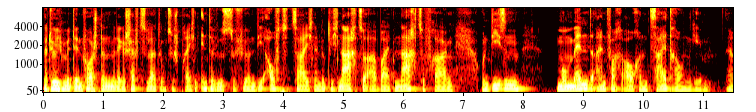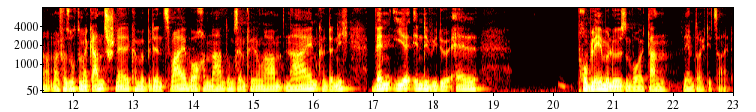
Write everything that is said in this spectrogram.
Natürlich mit den Vorständen, mit der Geschäftsleitung zu sprechen, Interviews zu führen, die aufzuzeichnen, wirklich nachzuarbeiten, nachzufragen und diesem Moment einfach auch einen Zeitraum geben. Ja, man versucht immer ganz schnell, können wir bitte in zwei Wochen eine Handlungsempfehlung haben? Nein, könnt ihr nicht. Wenn ihr individuell Probleme lösen wollt, dann nehmt euch die Zeit.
